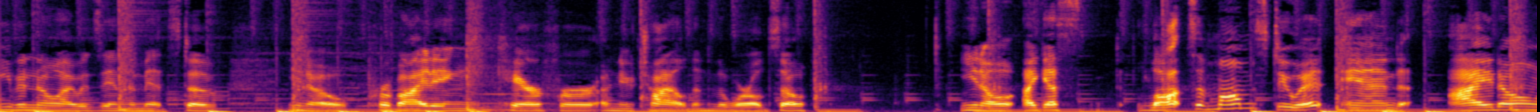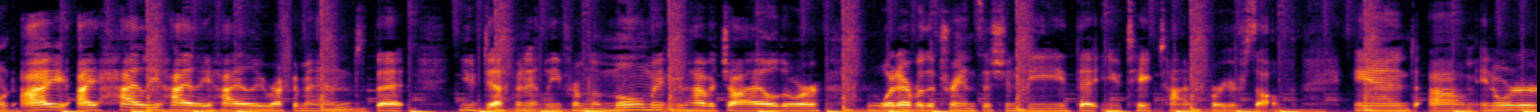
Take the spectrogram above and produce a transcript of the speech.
even though I was in the midst of, you know, providing care for a new child into the world. So, you know, I guess lots of moms do it, and I don't, I, I highly, highly, highly recommend that you definitely, from the moment you have a child or whatever the transition be, that you take time for yourself. And um, in order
